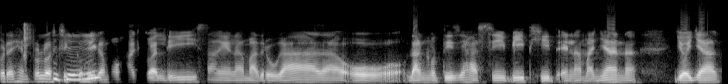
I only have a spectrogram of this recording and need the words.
Por ejemplo, los chicos, digamos, actualizan en la madrugada o dan noticias así, beat hit en la mañana. Yo ya,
